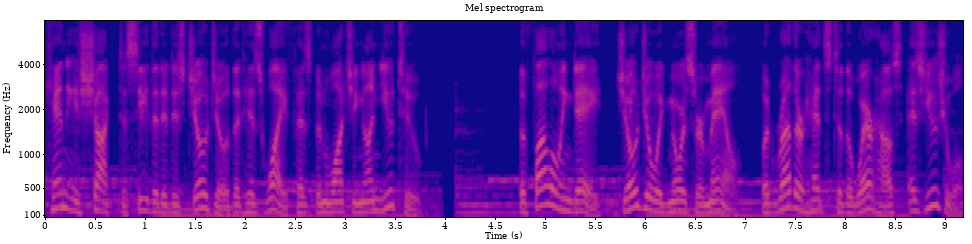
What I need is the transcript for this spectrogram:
Ken is shocked to see that it is Jojo that his wife has been watching on YouTube. The following day, Jojo ignores her mail, but rather heads to the warehouse as usual.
